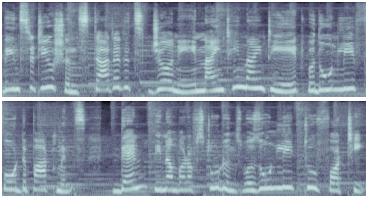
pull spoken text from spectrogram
The institution started its journey in 1998 with only four departments. Then the number of students was only 240.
